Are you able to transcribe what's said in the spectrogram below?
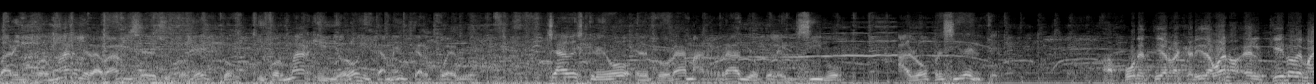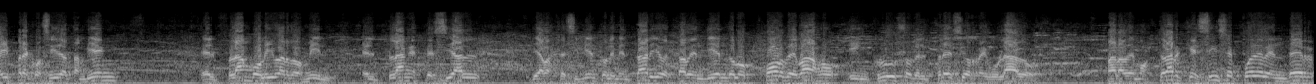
Para informar del avance de su proyecto y formar ideológicamente al pueblo, Chávez creó el programa radio-televisivo Aló Presidente. Apure tierra querida. Bueno, el kilo de maíz precocida también, el Plan Bolívar 2000, el plan especial de abastecimiento alimentario está vendiéndolo por debajo incluso del precio regulado, para demostrar que sí se puede vender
